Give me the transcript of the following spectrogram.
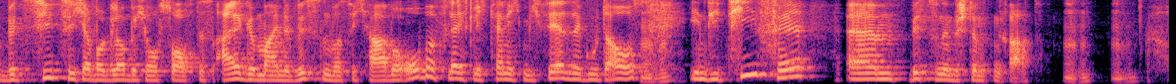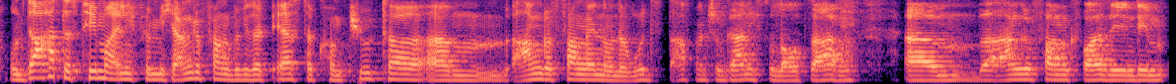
Mhm. Bezieht sich aber, glaube ich, auch so auf das allgemeine Wissen, was ich habe. Oberflächlich kenne ich mich sehr, sehr gut aus. Mhm. In die Tiefe ähm, bis zu einem bestimmten Grad. Und da hat das Thema eigentlich für mich angefangen. Wie gesagt, erster Computer ähm, angefangen, und das darf man schon gar nicht so laut sagen, ähm, angefangen quasi in dem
